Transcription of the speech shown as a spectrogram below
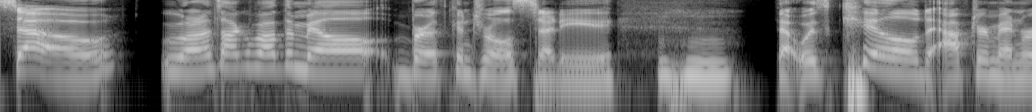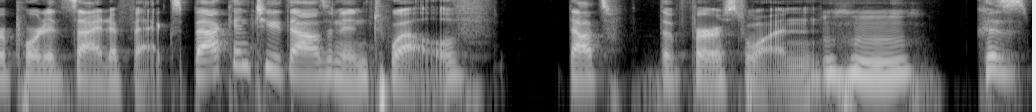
So we want to talk about the male birth control study Mm-hmm. that was killed after men reported side effects back in 2012. That's the first one. Because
